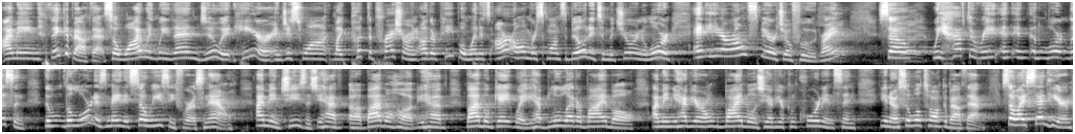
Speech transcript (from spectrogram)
I mean, think about that. So why would we then do it here and just want, like, put the pressure on other people when it's our own responsibility to mature in the Lord and eat our own spiritual food, right? So we have to read, and, and, and, Lord, listen, the, the Lord has made it so easy for us now. I mean, Jesus, you have uh, Bible Hub, you have Bible Gateway, you have Blue Letter Bible. I mean, you have your own Bibles, you have your concordance, and, you know, so we'll talk about that. So I said here,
